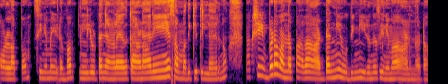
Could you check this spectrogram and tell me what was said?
ഉള്ളപ്പം സിനിമ ഇടുമ്പം നീലൂട്ടൻ ഞങ്ങളെ അത് കാണാനേ സമ്മതിക്കത്തില്ലായിരുന്നു. പക്ഷേ ഇവിടെ വന്നപ്പോൾ അവ അടങ്ങി ഒതുങ്ങി ഇരുന്ന് സിനിമ കാണുന്നു കേട്ടോ.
